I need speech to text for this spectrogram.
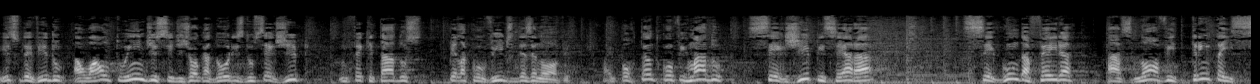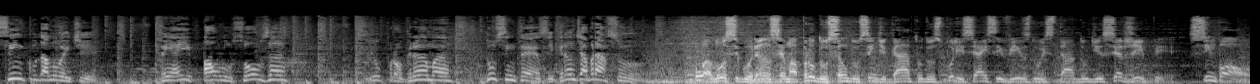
Isso devido ao alto índice de jogadores do Sergipe infectados pela Covid-19. Aí, portanto, confirmado Sergipe-Ceará, segunda-feira, às 9h35 da noite. Vem aí Paulo Souza e o programa do Sintese. Grande abraço. O Alô Segurança é uma produção do Sindicato dos Policiais Civis do Estado de Sergipe, Simpol.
